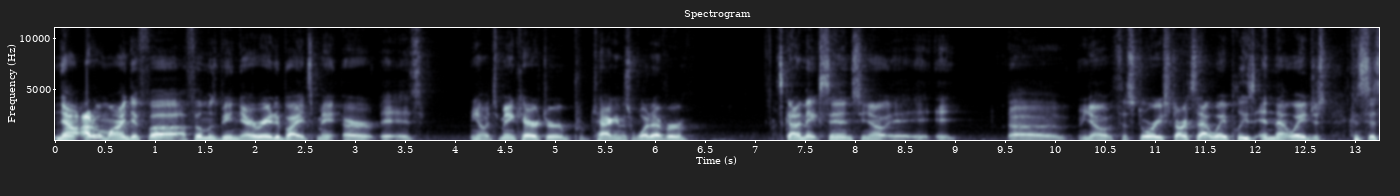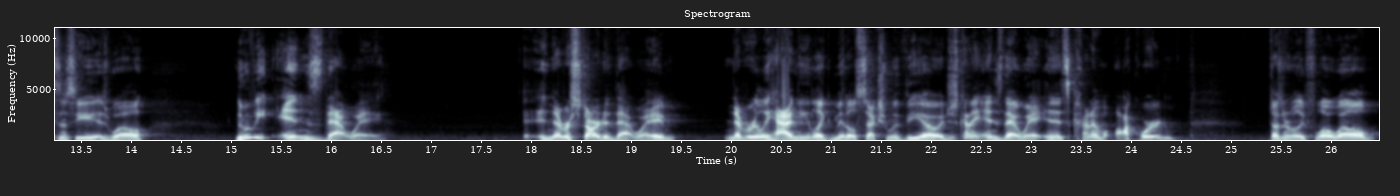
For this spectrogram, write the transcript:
Now, I don't mind if uh, a film is being narrated by its main or its you know its main character, protagonist, whatever. It's got to make sense. You know, it, it uh, you know if the story starts that way, please end that way. Just consistency as well. The movie ends that way it never started that way. Never really had any like middle section with VO. It just kind of ends that way, and it's kind of awkward. Doesn't really flow well,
